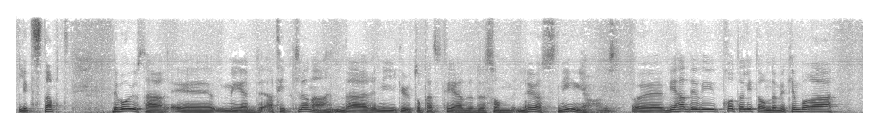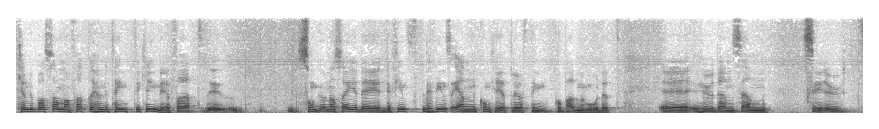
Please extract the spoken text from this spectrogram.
lite snabbt. Det var just det här eh, med artiklarna där ni gick ut och presenterade det som lösning. Ja, eh, vi, hade, vi pratade lite om det. Vi kan, bara, kan du bara sammanfatta hur ni tänkte kring det? För att eh, som Gunnar säger, det, det, finns, det finns en konkret lösning på Palmemordet. Hur den sen ser ut,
